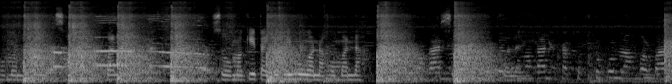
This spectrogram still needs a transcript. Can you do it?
humana na sa balay. So makita gid nimo nga na humana. Sa balay. Katuktukon lang babae.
